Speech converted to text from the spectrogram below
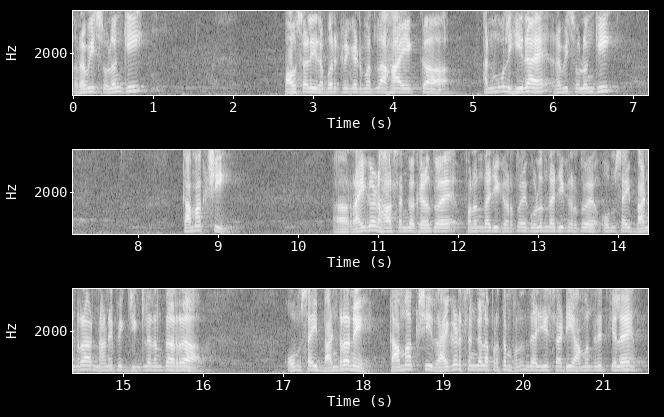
रवी सोलंकी. पावसाळी रबर क्रिकेटमधला हा एक अनमोल हिरा आहे रवी सोलंकी. कामाक्षी. रायगड हा संघ खेळतो आहे फलंदाजी करतो आहे गोलंदाजी करतोय. ओमसाई बँड्रा नाणेफेक जिंकल्यानंतर ओमसाई बँड्राने कामाक्षी रायगड संघाला प्रथम फलंदाजीसाठी आमंत्रित केलं आहे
